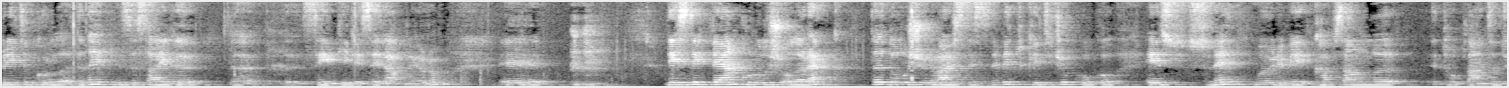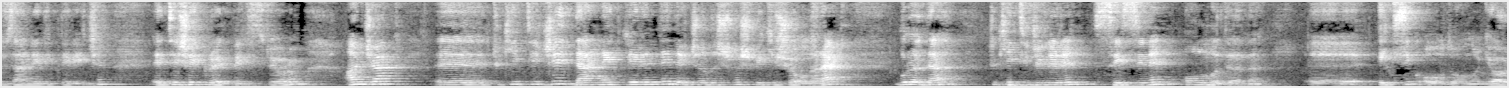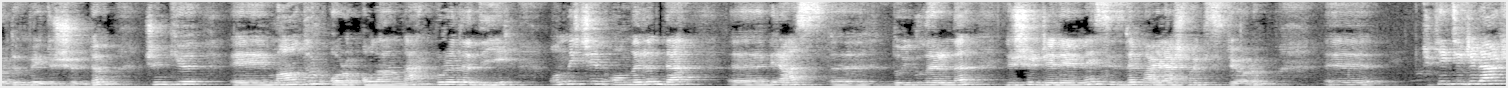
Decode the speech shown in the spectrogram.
Yönetim Kurulu adına hepinizi saygı, e, e, sevgiyle selamlıyorum. E, Destekleyen kuruluş olarak da Doğuş Üniversitesi'ne ve Tüketici Hukuku Enstitüsü'ne böyle bir kapsamlı toplantı düzenledikleri için teşekkür etmek istiyorum. Ancak tüketici derneklerinde de çalışmış bir kişi olarak burada tüketicilerin sesinin olmadığını e, eksik olduğunu gördüm ve düşündüm. Çünkü e, mağdur olanlar burada değil. Onun için onların da e, biraz e, duygularını, düşüncelerini sizle paylaşmak istiyorum. E, tüketiciler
